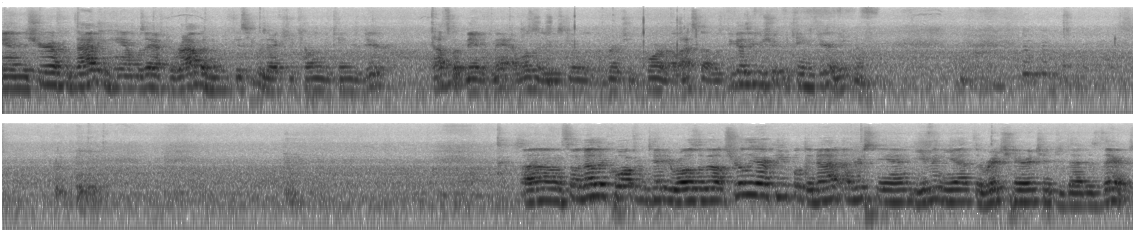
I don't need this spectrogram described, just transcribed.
And the sheriff of Nottingham was after Robin Hood because he was actually killing the king's deer. That's what made him mad. It wasn't he was giving the and corn and all that stuff. It was because he was shooting the king's deer and eating them. Um, so another quote from Teddy Roosevelt, surely our people do not understand even yet the rich heritage that is theirs.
